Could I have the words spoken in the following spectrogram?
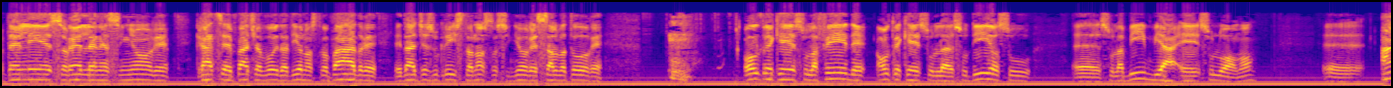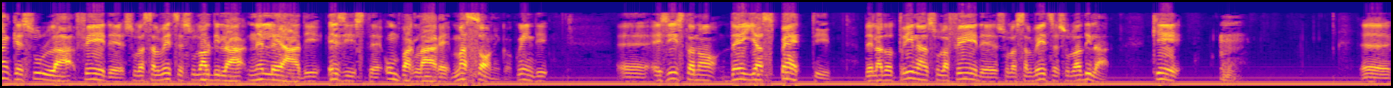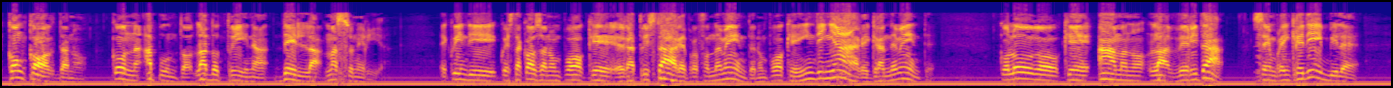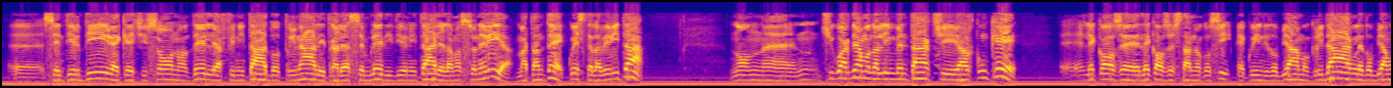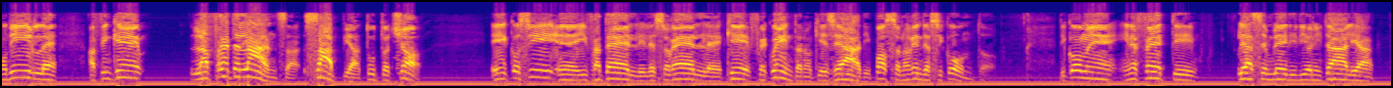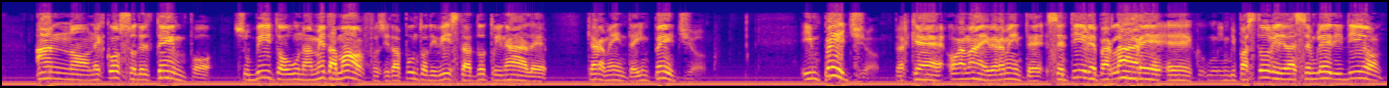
Fratelli e sorelle nel Signore, grazie e pace a voi da Dio nostro Padre e da Gesù Cristo nostro Signore e Salvatore. oltre che sulla fede, oltre che sul, su Dio, su, eh, sulla Bibbia e sull'uomo, eh, anche sulla fede, sulla salvezza e sull'aldilà, nelle Adi esiste un parlare massonico. Quindi eh, esistono degli aspetti della dottrina sulla fede, sulla salvezza e sull'aldilà che eh, concordano con appunto la dottrina della massoneria. E quindi questa cosa non può che rattristare profondamente, non può che indignare grandemente coloro che amano la verità. Sembra incredibile eh, sentir dire che ci sono delle affinità dottrinali tra le assemblee di Dio in Italia e la massoneria, ma tant'è, questa è la verità. Non eh, ci guardiamo dall'inventarci alcunché, eh, le, cose, le cose stanno così e quindi dobbiamo gridarle, dobbiamo dirle affinché la fratellanza sappia tutto ciò e così eh, i fratelli, le sorelle che frequentano chiese adi possano rendersi conto di come in effetti le assemblee di Dio in Italia hanno nel corso del tempo subito una metamorfosi dal punto di vista dottrinale chiaramente in peggio, in peggio, perché oramai veramente sentire parlare eh, i pastori delle assemblee di Dio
